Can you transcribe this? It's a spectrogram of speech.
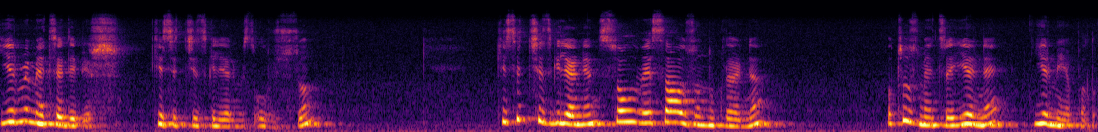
20 metrede bir kesit çizgilerimiz oluşsun. Kesit çizgilerinin sol ve sağ uzunluklarını 30 metre yerine 20 yapalım.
